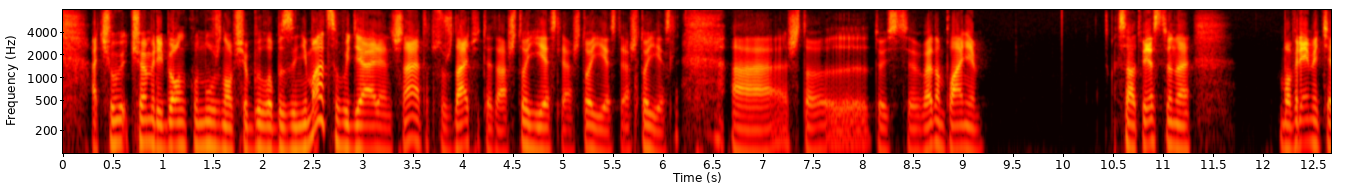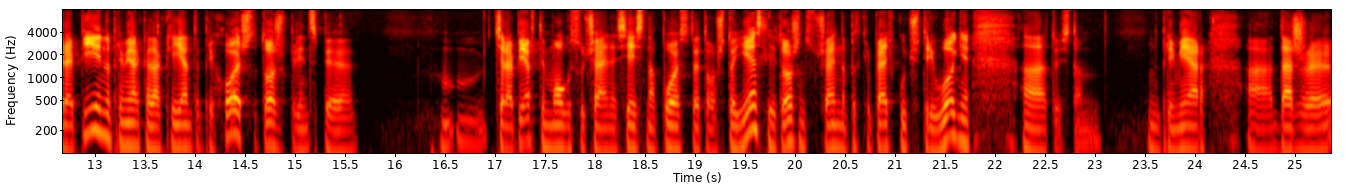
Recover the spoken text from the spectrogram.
о чем, чем ребенку нужно вообще было бы заниматься в идеале, начинают обсуждать вот это, а что если, а что если, а что если. А, что, то есть в этом плане, соответственно, во время терапии, например, когда клиенты приходят, что тоже, в принципе, терапевты могут случайно сесть на поезд этого, что если, и тоже случайно подкреплять кучу тревоги, а, то есть там Например, а, даже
